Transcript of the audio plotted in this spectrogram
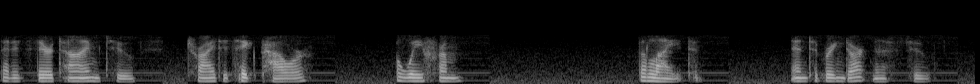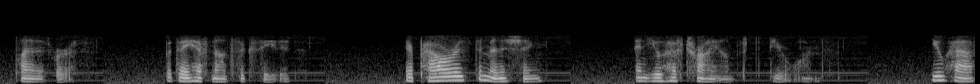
that it's their time to try to take power away from the light and to bring darkness to planet Earth. But they have not succeeded. Their power is diminishing, and you have triumphed, dear ones. You have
